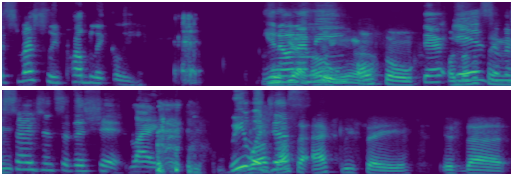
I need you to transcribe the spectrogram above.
especially publicly. You know Well, what I yeah, so mean? Also, there is thing, a resurgence of this shit. Like we what I were just to actually say is that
